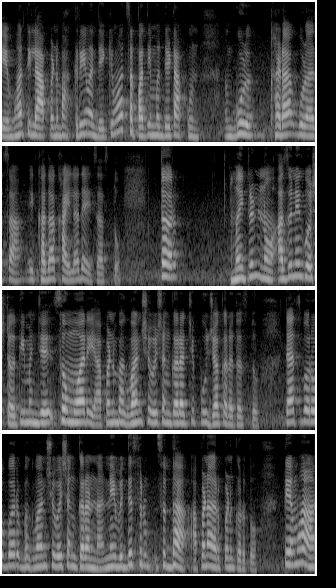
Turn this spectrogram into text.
तेव्हा तिला आपण भाकरीमध्ये किंवा चपातीमध्ये टाकून गूळ खडा गुळाचा एखादा खायला द्यायचा असतो. तर मैत्रिणींनो अजून एक गोष्ट ती म्हणजे सोमवारी आपण भगवान शिवशंकराची पूजा करत असतो. त्याचबरोबर भगवान शिवशंकरांना नैवेद्य सु- सुद्धा आपण अर्पण करतो. तेव्हा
